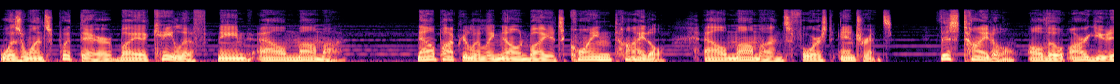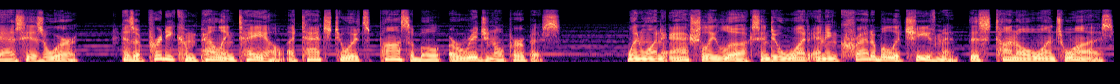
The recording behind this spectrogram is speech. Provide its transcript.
was once put there by a caliph named Al-Ma'mun. Now popularly known by its coined title, Al-Ma'mun's Forced Entrance. This title, although argued as his work, has a pretty compelling tale attached to its possible original purpose. When one actually looks into what an incredible achievement this tunnel once was,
